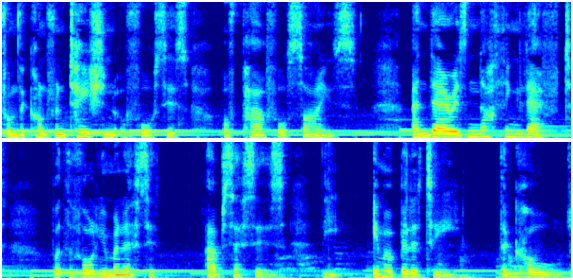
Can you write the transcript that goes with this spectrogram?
from the confrontation of forces of powerful size. And there is nothing left but the voluminous abscesses, the immobility, the cold.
